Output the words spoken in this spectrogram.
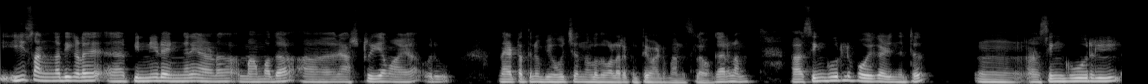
ഈ സംഗതികളെ പിന്നീട് എങ്ങനെയാണ് മമത രാഷ്ട്രീയമായ ഒരു നേട്ടത്തിന് ഉപയോഗിച്ചെന്നുള്ളത് വളരെ കൃത്യമായിട്ട് മനസ്സിലാവും. കാരണം സിംഗൂരിൽ പോയി കഴിഞ്ഞിട്ട് സിംഗൂരിൽ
